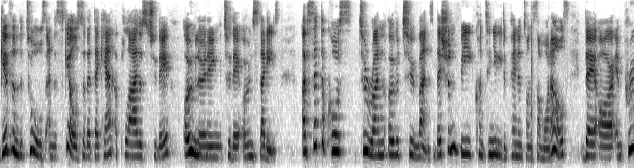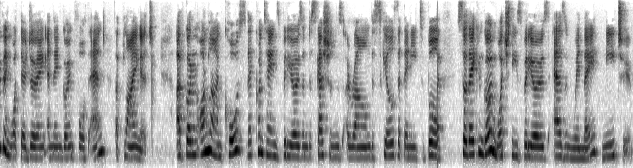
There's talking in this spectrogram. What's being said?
give them the tools and the skills so that they can apply this to their own learning, to their own studies. I've set the course to run over two months. They shouldn't be continually dependent on someone else. They are improving what they're doing and then going forth and applying it. I've got an online course that contains videos and discussions around the skills that they need to build so they can go and watch these videos as and when they need to.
